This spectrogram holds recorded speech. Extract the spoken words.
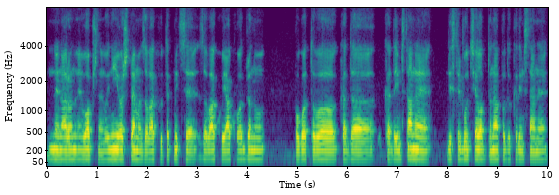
ne naravno ne uopšte, nego nije još spreman za ovakve utakmice, za ovakvu jaku odbranu, pogotovo kada, kada im stane distribucija lopta napadu, kada im stane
